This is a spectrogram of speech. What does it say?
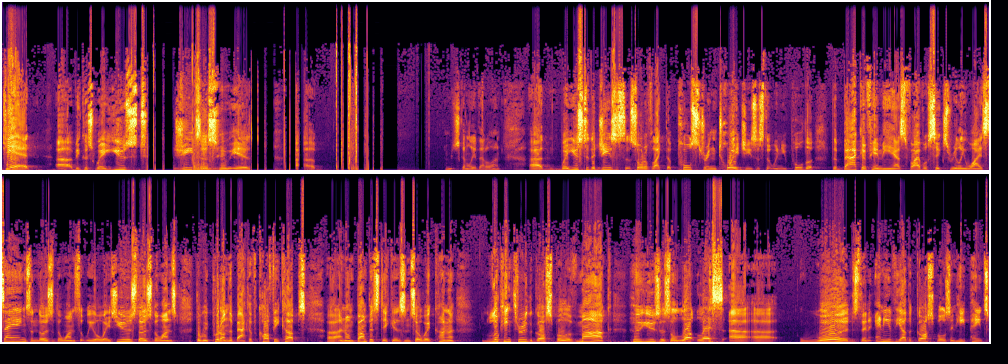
get uh, because we're used to Jesus who is uh, I'm just going to leave that alone. Uh, we're used to the Jesus that's sort of like the pull string toy Jesus, that when you pull the, the back of him, he has five or six really wise sayings, and those are the ones that we always use. Those are the ones that we put on the back of coffee cups uh, and on bumper stickers. And so we're kind of looking through the Gospel of Mark, who uses a lot less. Uh, uh words than any of the other Gospels, and he paints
